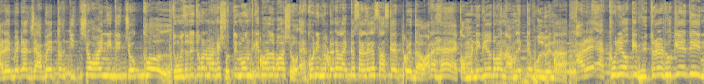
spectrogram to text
আরে বেটা, যাবে, তোর কিচ্ছু হয়নি, তুই চোখ খোল। তুমি যদি তোমার মাকে সত্যি মন থেকে ভালোবাসো, এখনই ভিডিওটাকে লাইক করে চ্যানেলকে সাবস্ক্রাইব করে দাও। আর হ্যাঁ কমেন্টে কিন্তু তোমার নাম লিখতে ভুলবে না। আরে, এখনই ওকে ভিতরে ঢুকিয়ে দিন।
